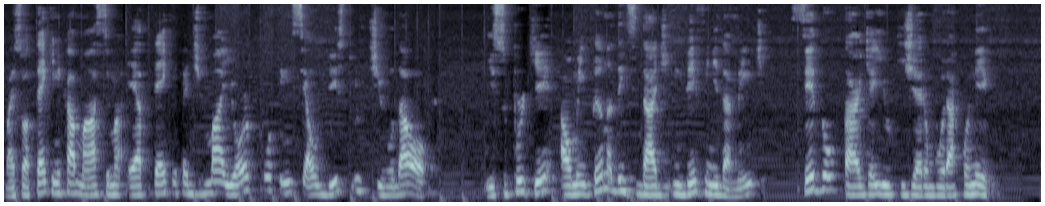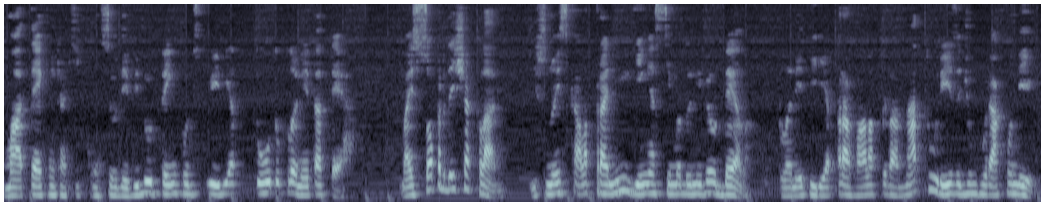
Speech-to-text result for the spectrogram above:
Mas sua técnica máxima é a técnica de maior potencial destrutivo da obra. Isso porque, aumentando a densidade indefinidamente, cedo ou tarde a Yuki gera um buraco negro, uma técnica que com seu devido tempo destruiria todo o planeta Terra. Mas só para deixar claro, isso não escala para ninguém acima do nível dela, o planeta iria pravá-la pela natureza de um buraco negro,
